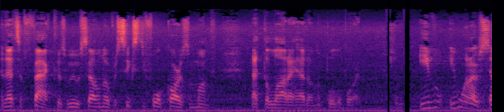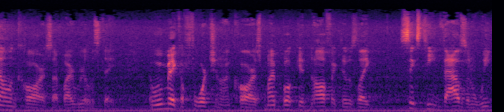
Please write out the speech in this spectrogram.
And that's a fact because we were selling over 64 cars a month at the lot I had on the boulevard. Even, even when I was selling cars, I buy real estate. And we make a fortune on cars. My book in Norfolk, there was like 16000 a week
